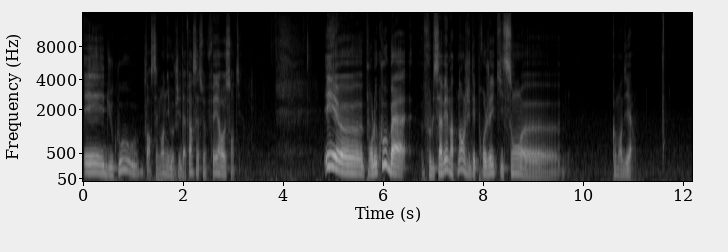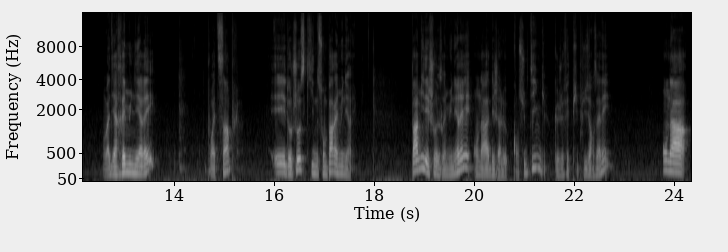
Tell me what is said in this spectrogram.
et du coup, forcément, au niveau chiffre d'affaires, ça se fait ressentir. Et euh, pour le coup, bah, vous le savez maintenant, j'ai des projets qui sont, euh, comment dire, on va dire rémunérés, pour être simple, et d'autres choses qui ne sont pas rémunérées. Parmi les choses rémunérées, on a déjà le consulting, que je fais depuis plusieurs années. On a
